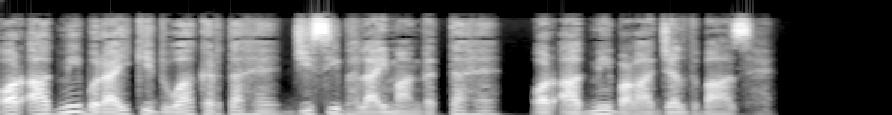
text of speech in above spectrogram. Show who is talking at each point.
Speaker 1: اور آدمی برائی کی دعا کرتا ہے، جیسی بھلائی مانگتا ہے، اور آدمی بڑا جلد باز ہے۔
